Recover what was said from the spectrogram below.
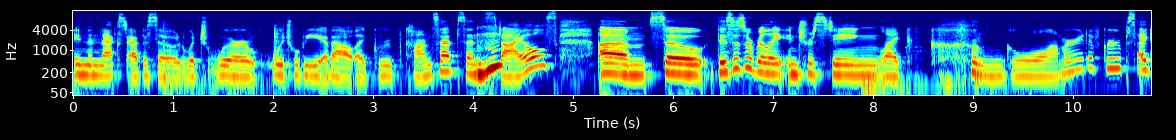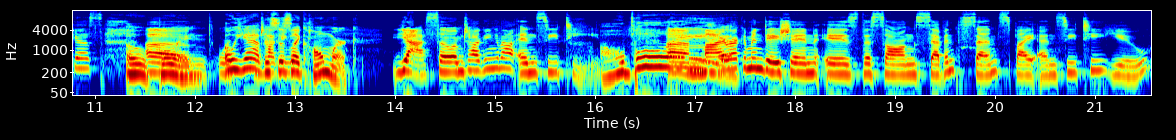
in the next episode, which we're which will be about like group concepts and Mm-hmm. styles. Um, so this is a really interesting like conglomerate of groups, I guess. Oh boy. Um, oh yeah, this is like homework. yeah. So I'm talking about NCT. Oh boy. Um, my recommendation is the song Seventh Sense by NCTU.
